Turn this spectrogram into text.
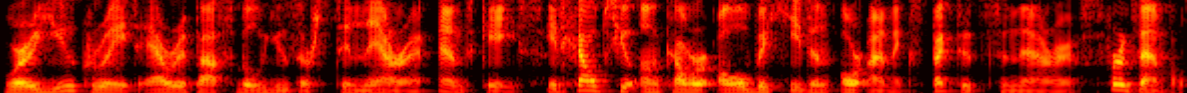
where you create every possible user scenario and case. It helps you uncover all the hidden or unexpected scenarios. For example,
